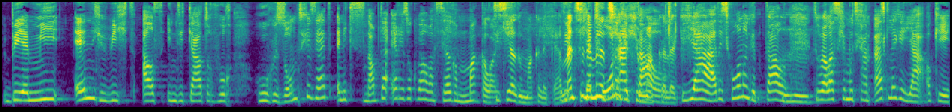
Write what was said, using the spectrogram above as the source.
BMI en gewicht als indicator voor hoe gezond je bent. En ik snap dat ergens ook wel, want het is heel gemakkelijk. Het is heel gemakkelijk. Hè? Je- Mensen je hebben het graag gemakkelijk. Ja, het is gewoon een getal. Terwijl als je moet gaan uitleggen, ja, oké,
